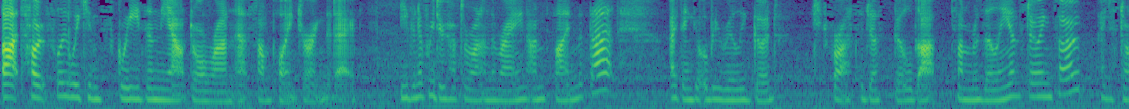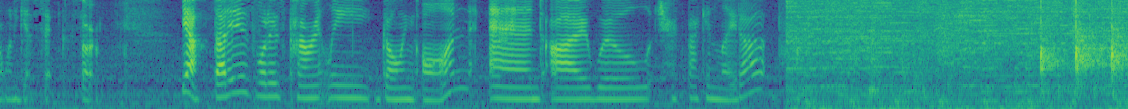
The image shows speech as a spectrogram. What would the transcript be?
But hopefully we can squeeze in the outdoor run at some point during the day. Even if we do have to run in the rain, I'm fine with that. I think it will be really good for us to just build up some resilience doing so. I just don't want to get sick. So yeah, that is what is currently going on and I will check back in later. ハハハハ!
